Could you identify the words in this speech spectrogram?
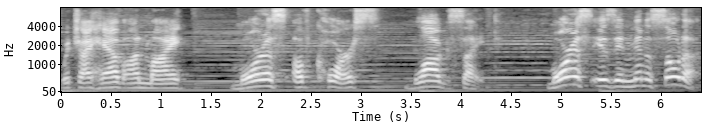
which I have on my Morris of Course blog site. Morris is in Minnesota.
